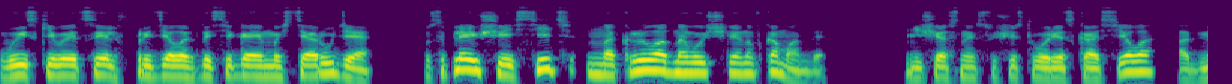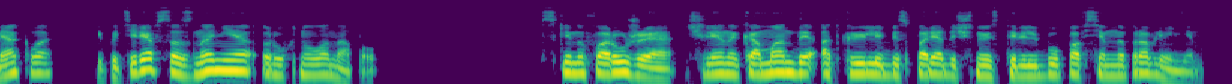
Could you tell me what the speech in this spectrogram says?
Выискивая цель в пределах досягаемости орудия, усыпляющая сеть накрыла одного из членов команды. Несчастное существо резко осело, обмякло и, потеряв сознание, рухнуло на пол. Скинув оружие, члены команды открыли беспорядочную стрельбу по всем направлениям.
